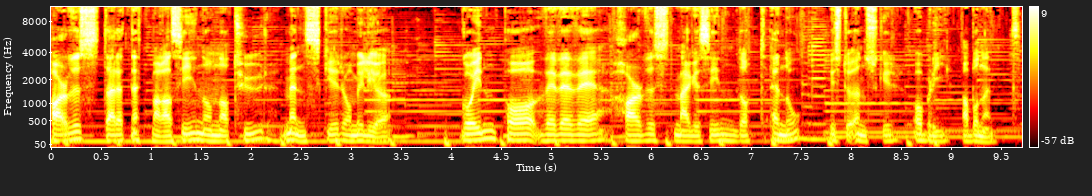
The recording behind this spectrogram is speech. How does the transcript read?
Harvest er et nettmagasin om natur, mennesker og miljø. Gå inn på www.harvestmagasin.no hvis du ønsker å bli abonnent.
